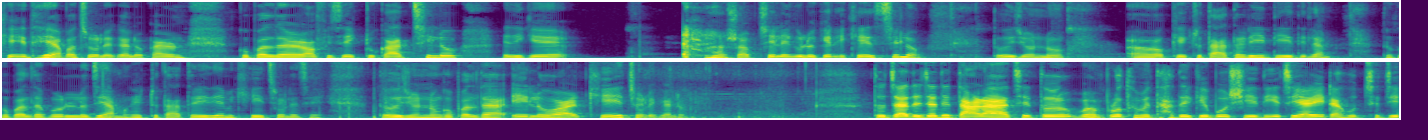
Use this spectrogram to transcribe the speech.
খেয়ে দিয়ে আবার চলে গেল। কারণ গোপালদার অফিসে একটু কাজ ছিল, এদিকে সব ছেলেগুলোকে রেখে এসেছিল। তো ওই জন্য ওকে একটু তাড়াতাড়ি দিয়ে দিলাম। তো গোপালদা বলল যে, আমাকে একটু তাড়াতাড়ি দিয়ে আমি খেয়ে চলে যাই। তো ওই জন্য গোপালদা এলো আর খেয়ে চলে গেল। তো যাদের যাদের তারা আছে, তো প্রথমে তাদেরকে বসিয়ে দিয়েছে। আর এটা হচ্ছে যে,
